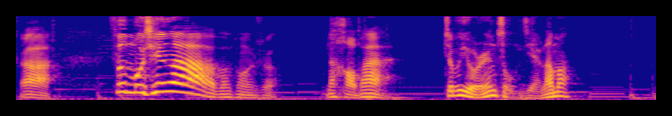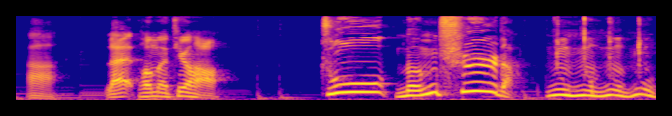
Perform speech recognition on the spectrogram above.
啊，分不清啊。朋友说，那好办，这不有人总结了吗？啊，来，朋友们听好，猪能吃的，嗯嗯嗯嗯，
